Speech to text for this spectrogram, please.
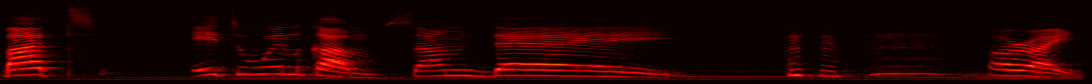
but it will come someday. All right.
